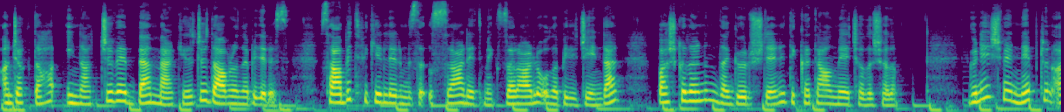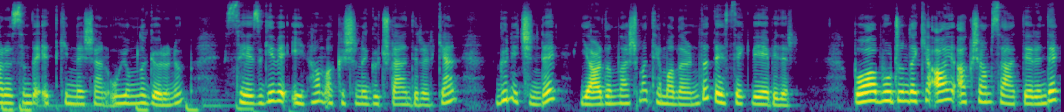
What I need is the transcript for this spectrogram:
ancak daha inatçı ve ben merkezci davranabiliriz. Sabit fikirlerimizde ısrar etmek zararlı olabileceğinden başkalarının da görüşlerini dikkate almaya çalışalım. Güneş ve Neptün arasında etkinleşen uyumlu görünüm, sezgi ve ilham akışını güçlendirirken gün içinde yardımlaşma temalarını da destekleyebilir. Boğa burcundaki ay akşam saatlerinde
